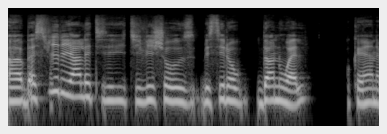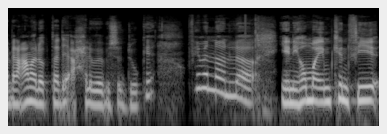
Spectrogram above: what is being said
آه بس في reality TV shows بيصيروا done well okay يعني بنعملوا بطريقة حلوة بشدوكي. وفي منهم لا. يعني هم يمكن في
